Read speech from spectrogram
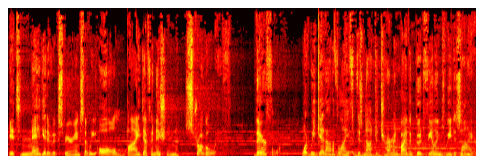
It's negative experience that we all, by definition, struggle with. Therefore, what we get out of life is not determined by the good feelings we desire,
